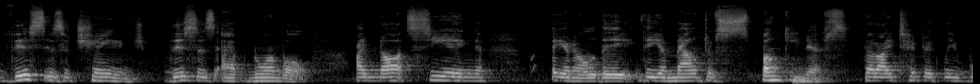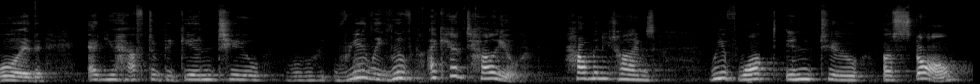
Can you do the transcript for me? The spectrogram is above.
this is a change this is abnormal. I'm not seeing, you know, the the amount of spunkiness that I typically would, and you have to begin to really live. I can't tell you how many times we've walked into a stall,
